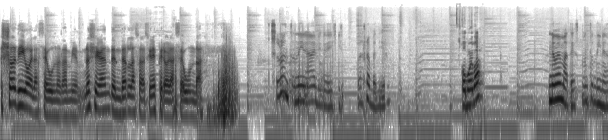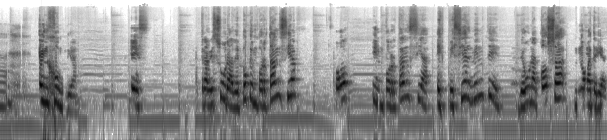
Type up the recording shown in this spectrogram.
Yo digo la segunda también. No llegué a entender las oraciones, pero la segunda. Yo no entendí nada de lo que dijiste. ¿Puedes repetir? ¿Cómo va? No me mates, no entendí nada. Enjundia. Es travesura de poca importancia o importancia especialmente de una cosa no material.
